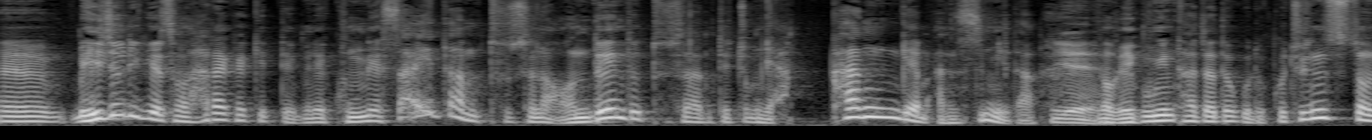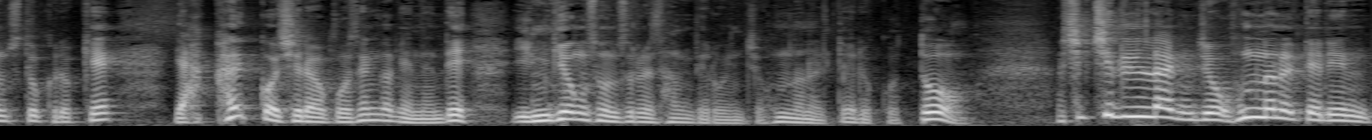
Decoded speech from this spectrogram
에, 메이저리그에서 활약했기 때문에 국내 사이드암 투수나 언더핸드 투수한테 좀 약한 게 많습니다. 예. 그러니까 외국인 타자도 그렇고 추신수 선수도 그렇게 약할 것이라고 생각했는데 임기영 선수를 상대로 이제 홈런을 때렸고 또 17일 날 이제 홈런을 때린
